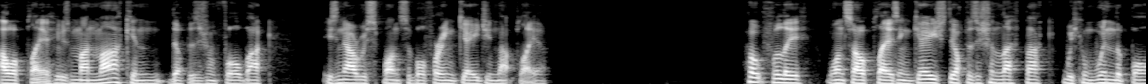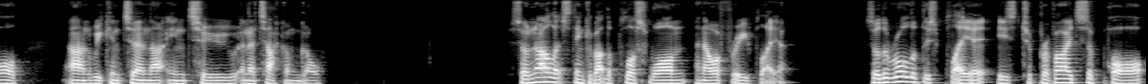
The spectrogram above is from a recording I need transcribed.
our player who's man marking the opposition fullback is now responsible for engaging that player. Hopefully, once our players engage the opposition left back, we can win the ball and we can turn that into an attack on goal. So now let's think about the plus one and our free player. So the role of this player is to provide support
